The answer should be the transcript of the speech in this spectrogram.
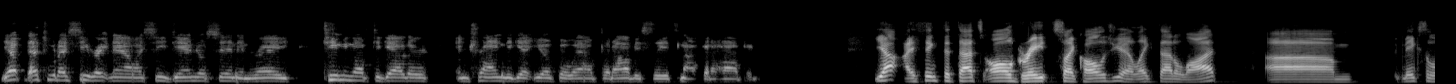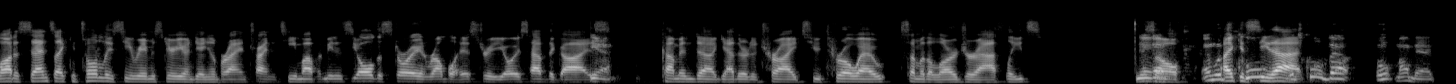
yep, that's what I see right now. I see Danielson and Rey teaming up together and trying to get Yoko out, but obviously it's not going to happen. Yeah, I think that that's all great psychology. I like that a lot. Um, it makes a lot of sense. I could totally see Rey Mysterio and Daniel Bryan trying to team up. I mean, it's the oldest story in Rumble history. You always have the guys yeah. coming together to try to throw out some of the larger athletes. Yeah. So and I could cool, see that. What's cool about? Oh, my bad.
